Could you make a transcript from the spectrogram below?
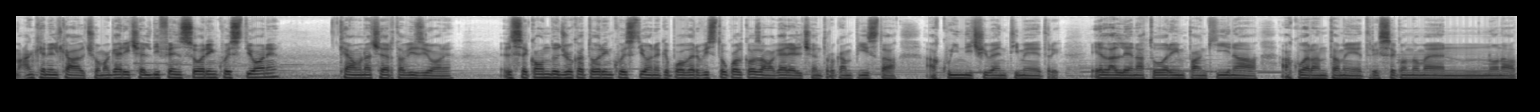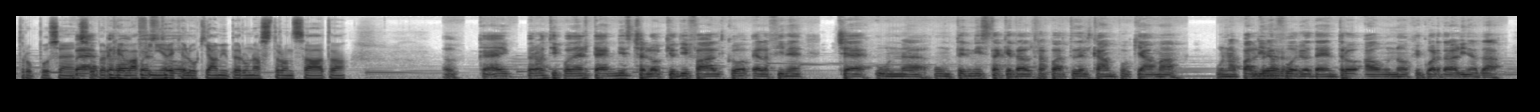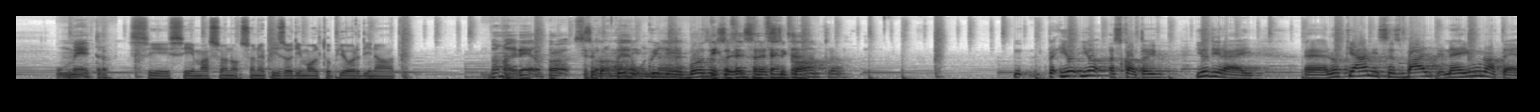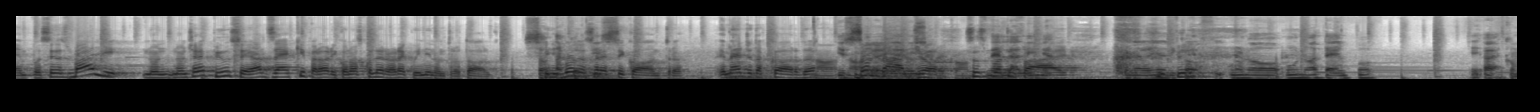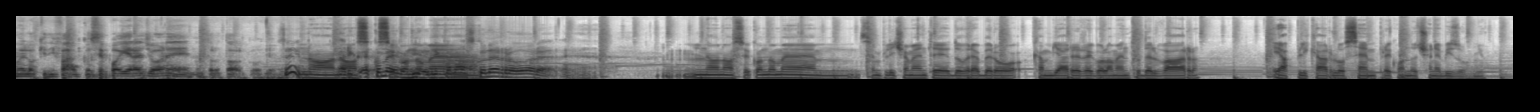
anche nel calcio magari c'è il difensore in questione che ha una certa visione. Il secondo giocatore in questione che può aver visto qualcosa magari è il centrocampista a 15-20 metri e l'allenatore in panchina a 40 metri. Secondo me non ha troppo senso Beh, perché va a questo- finire che lo chiami per una stronzata. Ok, però tipo nel tennis c'è l'occhio di falco e alla fine c'è un, un tennista che dall'altra parte del campo chiama una pallina Vero. fuori o dentro a uno che guarda la linea da un metro. Sì, sì, ma sono, sono episodi molto più ordinati. No, no, è vero, però Secondo- secondo me quindi, un, quindi Boso dico se senza- saresti senza- contro? Io, io ascolta io direi eh, lo chiami se sbagli ne hai uno a tempo se sbagli non, non ce n'è più se azzecchi però riconosco l'errore e quindi non te lo tolgo. Sono quindi Boso d'accordissimo. saresti contro. E meglio d'accordo? No, Io no, io sondaggio su Nella Spotify. linea- nella linea di Coffi, uno, uno a tempo, e, eh, come l'occhio di falco, se poi hai ragione non te lo tolgo ovviamente. Sì, No, no, è come secondo dire, me- riconosco l'errore eh. No, no, secondo me mh, semplicemente dovrebbero cambiare il regolamento del VAR e applicarlo sempre quando ce n'è bisogno.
